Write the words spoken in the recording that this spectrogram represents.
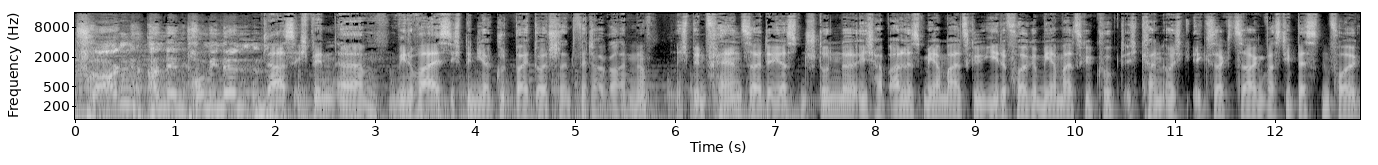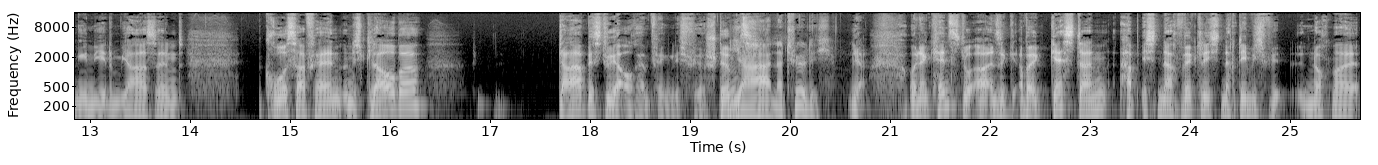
Fragen an den Prominenten. Klaas, ich bin, ähm, wie du weißt, ich bin ja Goodbye Deutschland-Veteran. Ne? Ich bin Fan seit der ersten Stunde. Ich habe alles mehrmals, jede Folge mehrmals geguckt. Ich kann euch exakt sagen, was die besten Folgen in jedem Jahr sind. Großer Fan und ich glaube, da bist du ja auch empfänglich für, stimmt's? Ja, natürlich. Ja. Und dann kennst du, also, aber gestern habe ich nach wirklich, nachdem ich nochmal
